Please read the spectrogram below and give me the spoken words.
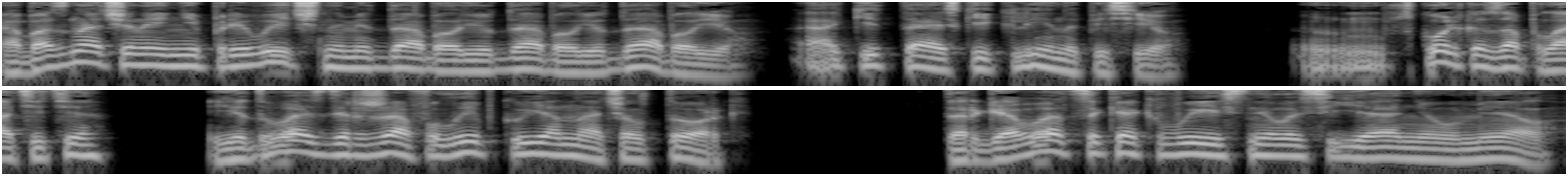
обозначенный непривычными www, а китайской клинописью. «Сколько заплатите?» Едва сдержав улыбку, я начал торг. Торговаться, как выяснилось, я не умел.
